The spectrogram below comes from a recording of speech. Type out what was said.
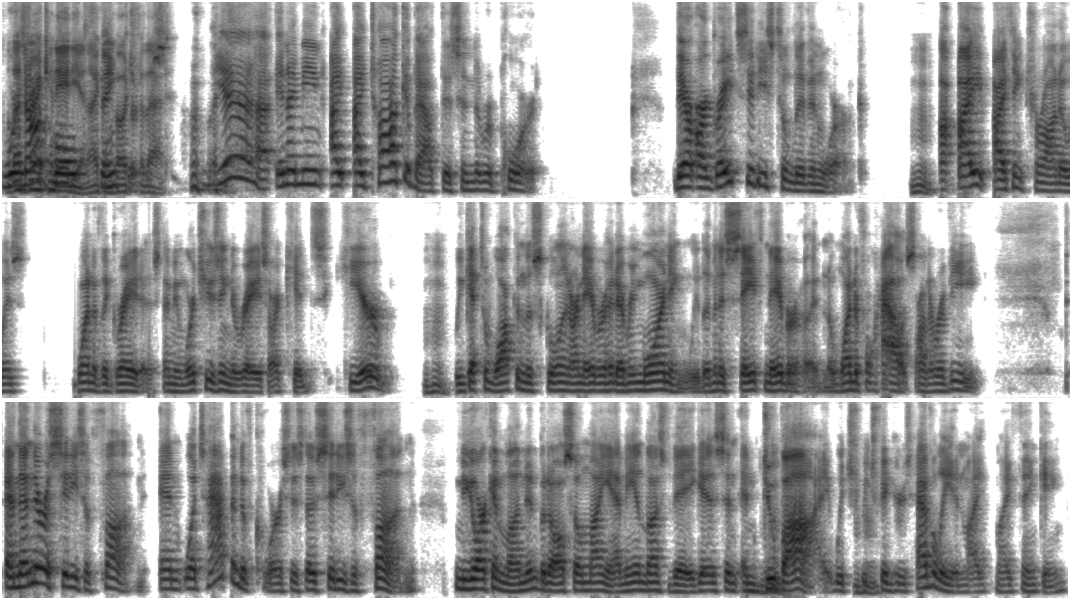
We're not very Canadian. I can vouch for that. yeah, and I mean I I talk about this in the report. There are great cities to live and work. Mm-hmm. I I think Toronto is one of the greatest. I mean, we're choosing to raise our kids here. Mm-hmm. We get to walk in the school in our neighborhood every morning. We live in a safe neighborhood in a wonderful house on a ravine. And then there are cities of fun. And what's happened, of course, is those cities of fun New York and London, but also Miami and Las Vegas and, and mm-hmm. Dubai, which mm-hmm. which figures heavily in my my thinking.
